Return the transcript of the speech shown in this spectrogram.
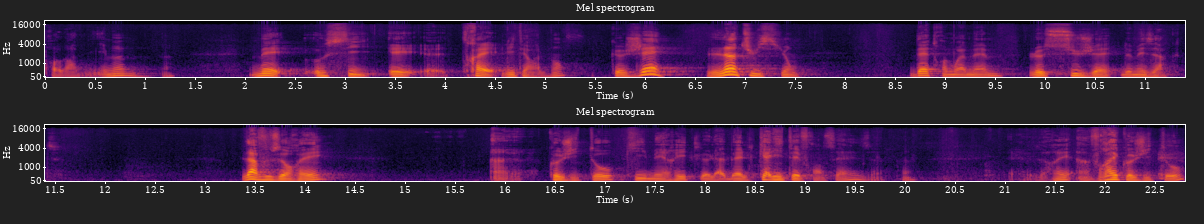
programme minimum, hein, mais aussi et euh, très littéralement que j'ai l'intuition d'être moi-même le sujet de mes actes. Là, vous aurez un cogito qui mérite le label qualité française. Hein. Vous aurez un vrai cogito.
